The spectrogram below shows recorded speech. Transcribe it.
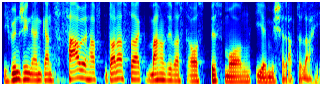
Ich wünsche Ihnen einen ganz fabelhaften Donnerstag. Machen Sie was draus. Bis morgen, Ihr Michel Abdullahi.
